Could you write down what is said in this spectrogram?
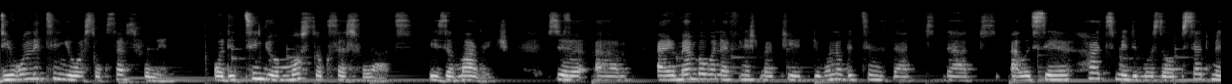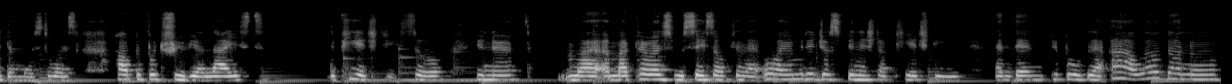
the only thing you are successful in or the thing you're most successful at is a marriage so um, I remember when I finished my PhD, one of the things that that I would say hurt me the most or upset me the most was how people trivialized the PhD. So, you know, my my parents would say something like, "Oh, I only just finished a PhD," and then people would be like, "Ah, well done, no,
